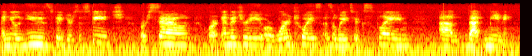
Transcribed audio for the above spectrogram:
And you'll use figures of speech, or sound, or imagery, or word choice as a way to explain um, that meaning.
